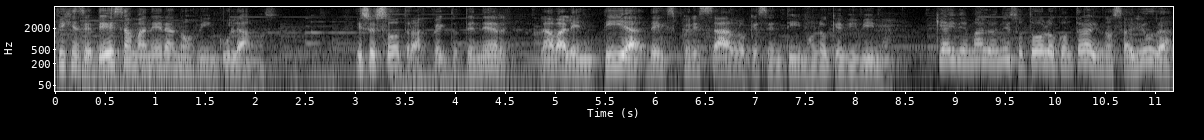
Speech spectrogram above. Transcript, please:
Fíjense, de esa manera nos vinculamos. Eso es otro aspecto, tener la valentía de expresar lo que sentimos, lo que vivimos. ¿Qué hay de malo en eso? Todo lo contrario, nos ayuda.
